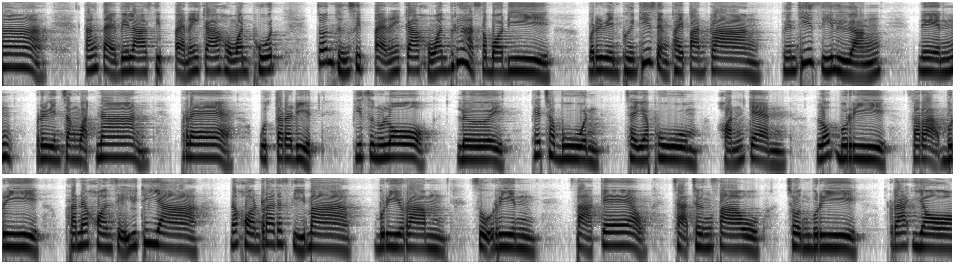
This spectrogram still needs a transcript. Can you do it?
2565 ตั้งแต่เวลา 18นาฬิกาของวันพุธ จนถึง 18นาฬิกาของวันพฤหัสบดี บริเวณพื้นที่เสี่ยงภัยปานกลาง พื้นที่สีเหลือง เน้น บริเวณจังหวัดน่าน แพร่ อุตรดิตถ์พิษณุโลก เลย เพชรบูรณ์ ชัยภูมิ ขอนแก่น ลบบุรี สระบุรี พระนครศรีอยุธยา นครราชสีมา บุรีรัมย์ สุรินทร์สาแก้ว ฉะเชิงเซาชนบุรี ระยอง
